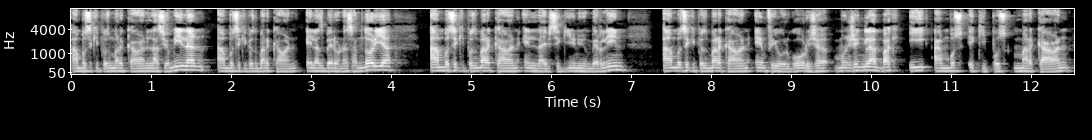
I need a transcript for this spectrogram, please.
Ambos equipos marcaban Lazio Milan, ambos equipos marcaban Elas Verona Sampdoria, ambos equipos marcaban en Leipzig Union Berlin, ambos equipos marcaban en Friburgo Borussia Mönchengladbach y ambos equipos marcaban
